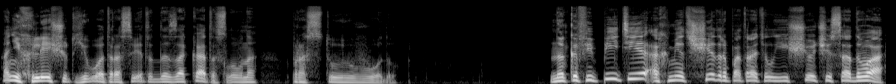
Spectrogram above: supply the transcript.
Они хлещут его от рассвета до заката, словно простую воду. На кофепитие Ахмед щедро потратил еще часа два,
